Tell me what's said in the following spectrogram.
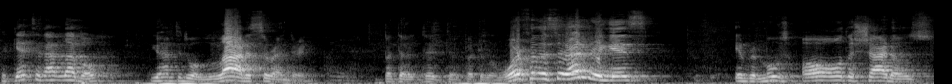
To get to that level, you have to do a lot of surrendering. But the, the, the, but the reward for the surrendering is it removes all the shadows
